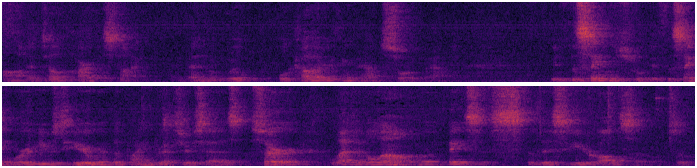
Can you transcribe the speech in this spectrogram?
uh, until harvest time. And then we'll, we'll cut everything down, sort out. It's the same, it's the same word used here where the vine dresser says, Sir, let it alone, or basis this year also. So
